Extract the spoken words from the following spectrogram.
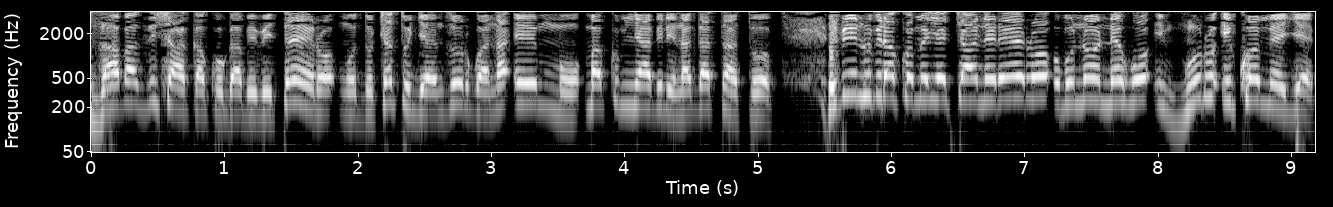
zaba zishaka kugaba ibitero mu duce tugenzurwa na emu makumyabiri na gatatu. Ibintu birakomeye cyane rero ubu noneho inkuru ikomeye.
